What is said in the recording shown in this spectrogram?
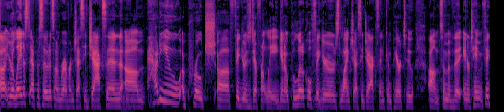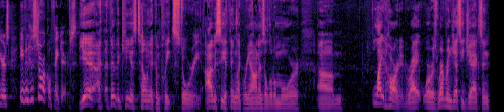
Uh, your latest episode is on Reverend Jesse Jackson. Um, how do you approach uh, figures differently? You know, political figures like Jesse Jackson compared to um, some of the entertainment figures, even historical figures. Yeah, I, I, think the key is telling a complete story. Obviously, a thing like Rihanna is a little more. Um, lighthearted, right? Whereas Reverend Jesse Jackson,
